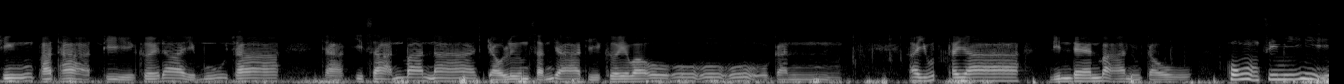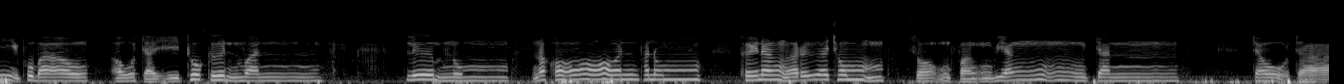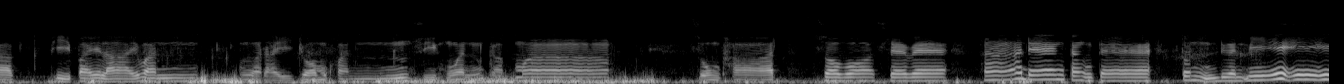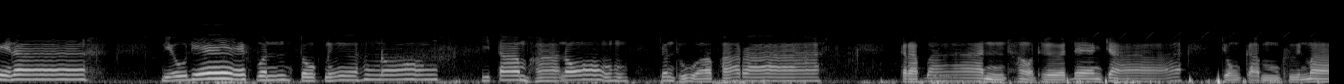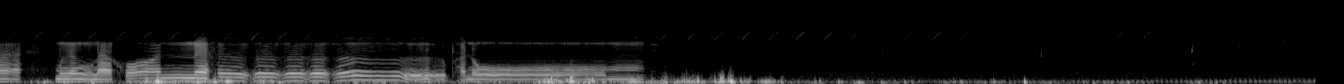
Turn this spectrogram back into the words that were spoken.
ทิ้งพระธาตุที่เคยได้บูชา จากอีสานบ้านนา เจ้าลืมสัญญาที่เคยเว้ากันอายุทยา ดินแดนบ้านเก่า คงสิมีผู้เบาเอาใจทุกคืนวัน ลืมหนุ่มนครพนม เคยนั่งเรือชม สองฝั่งเวียงจันเจ้าจากพี่ไปหลายวัน เมื่อไรจอมควันสีหวนกลับมา ส่งขาดสวแสแว หาแดงตั้งแต่ต้นเดือนมีนาเดี๋ยวเดี๋ยวฝนตกเหนือห้องน้องพี่ตามหาน้อง จนทั่วพารากลับบ้านเฮาเถิดแดงจ้า จงกรรมคืนมา เมืองนาครเออเออเออเออพนม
